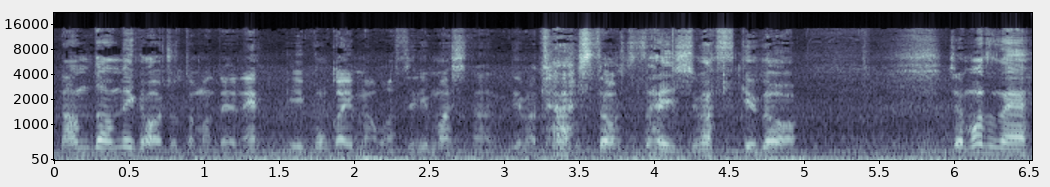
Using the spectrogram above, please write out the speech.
ー、何段目かはちょっと待ってね、えー、今回今忘れましたんで、また明日お伝えしますけど、じゃあまずね、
